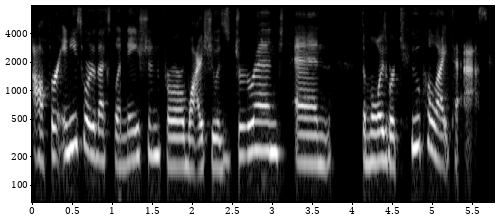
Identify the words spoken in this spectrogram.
offer any sort of explanation for why she was drenched. And the Malloys were too polite to ask.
